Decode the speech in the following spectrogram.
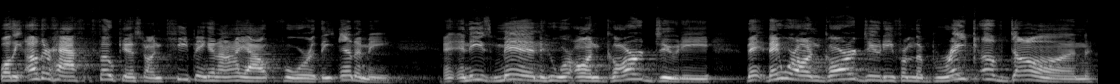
while the other half focused on keeping an eye out for the enemy. And, and these men who were on guard duty, they, they were on guard duty from the break of dawn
